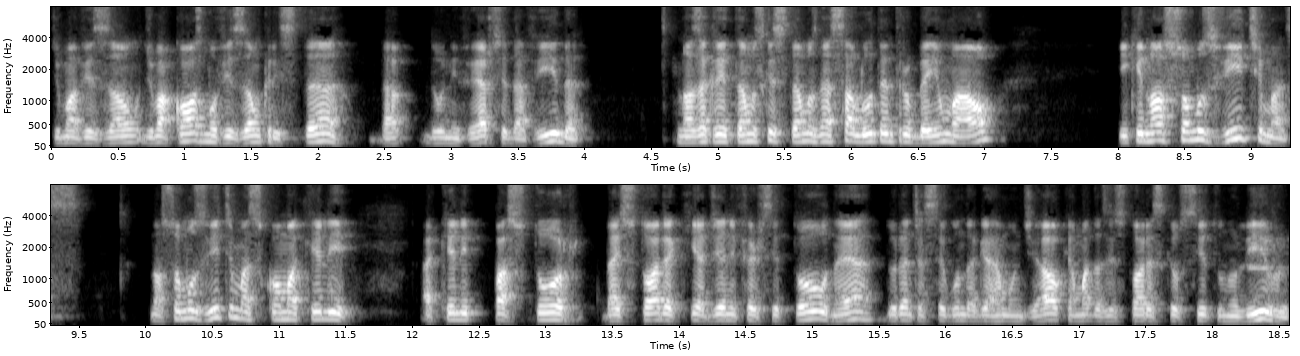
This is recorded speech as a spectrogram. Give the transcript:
de uma visão, de uma cosmovisão cristã da, do universo e da vida, nós acreditamos que estamos nessa luta entre o bem e o mal e que nós somos vítimas. Nós somos vítimas como aquele aquele pastor da história que a Jennifer citou, né, durante a Segunda Guerra Mundial, que é uma das histórias que eu cito no livro.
